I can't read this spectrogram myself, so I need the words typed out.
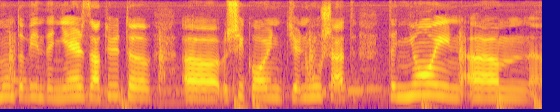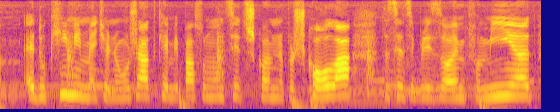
mund të vinë dhe njerëz aty të uh, shikojnë qenushat, të njohin ëm, edukimin me qenushat, kemi pasur mundësi të shkojmë nëpër shkolla, të sensibilizojmë fëmijët,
